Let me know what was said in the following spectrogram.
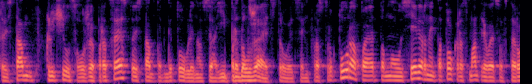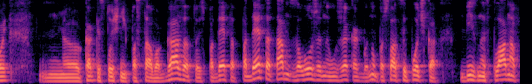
то есть там включился уже процесс, то есть там подготовлена вся и продолжает строиться инфраструктура, поэтому Северный поток рассматривается второй как источник поставок газа, то есть под это, под это там заложены уже как бы, ну, пошла цепочка бизнес-планов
